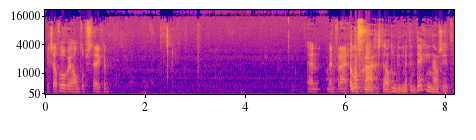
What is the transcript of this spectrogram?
Ik zal voorbij hand opsteken. En mijn vraag... Wel een vraag gesteld hoe dit met de dekking nou zit.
